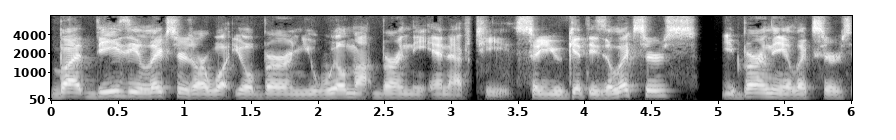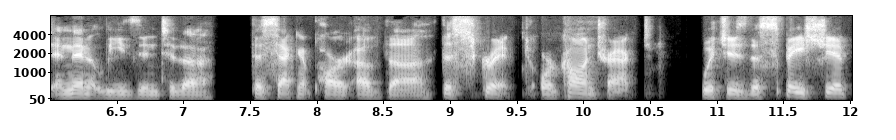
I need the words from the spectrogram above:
But these elixirs are what you'll burn. You will not burn the NFT. So you get these elixirs, you burn the elixirs, and then it leads into the the second part of the the script or contract, which is the spaceship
